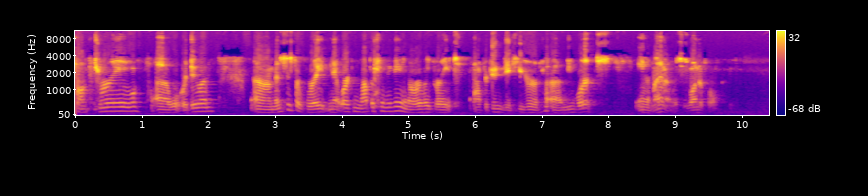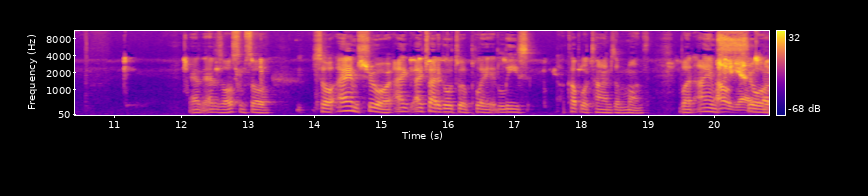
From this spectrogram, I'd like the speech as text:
talk through what we're doing. Um, it's just a great networking opportunity and a really great opportunity to hear new works in Atlanta, which is wonderful. That, that is awesome. So, so I am sure I, I try to go to a play at least a couple of times a month, but I am Oh yeah, sure.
